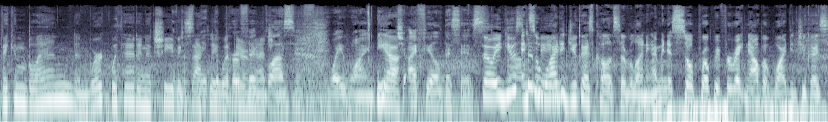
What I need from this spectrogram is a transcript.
they can blend and work with it and achieve Just exactly the what they're perfect imagining. glass of white wine. Yeah. Which I feel this is. So it used And to so, be. why did you guys call it Silver Lining? I mean, it's so appropriate for right now, but why did you guys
